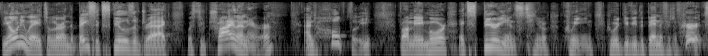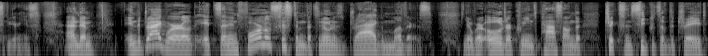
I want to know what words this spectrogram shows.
the only way to learn the basic skills of drag was through trial and error, and hopefully from a more experienced you know, queen who would give you the benefit of her experience. And um, in the drag world, it's an informal system that's known as drag mothers, you know, where older queens pass on the tricks and secrets of the trade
